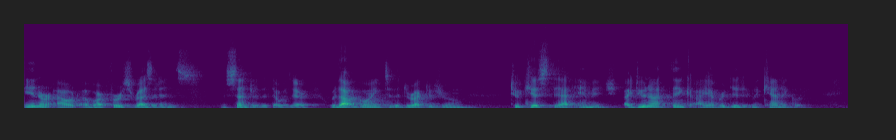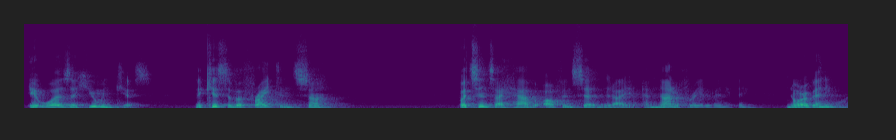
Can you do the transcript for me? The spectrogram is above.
in or out of our first residence, the center that there was there, without going to the director's room to kiss that image. I do not think I ever did it mechanically. It was a human kiss the kiss of a frightened son. But since I have often said that I am not afraid of anything, nor of anyone,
